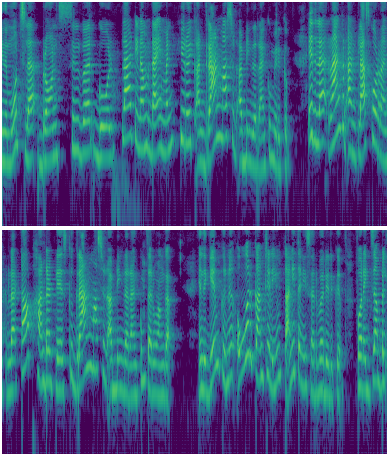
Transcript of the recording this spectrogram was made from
இந்த மோட்ஸில் bronze silver gold platinum diamond heroic and grand master அப்படிங்கிற ரேங்க்கும் இருக்குது இதில் ரேங்க்டு அண்ட் கிளாஸ் கோட் ரேங்க்கில் டாப் ஹண்ட்ரட் பிளேயர்ஸ்க்கு கிராண்ட் மாஸ்டர் அப்படிங்கிற ரேங்க்கும் தருவாங்க. இந்த கேமுக்குன்னு ஒவ்வொரு கண்ட்ரிலையும் தனித்தனி சர்வர் இருக்குது for example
